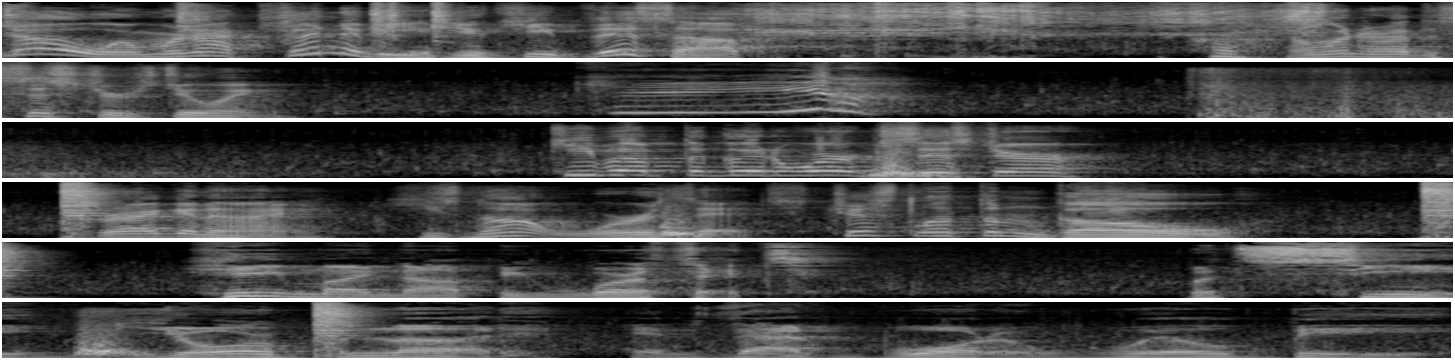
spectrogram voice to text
No, and we're not gonna be if you keep this up. Huh, I wonder how the sister's doing. Keep up the good work, sister. Dragon Eye, he's not worth it. Just let them go. He might not be worth it, but seeing your blood in that water will be.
